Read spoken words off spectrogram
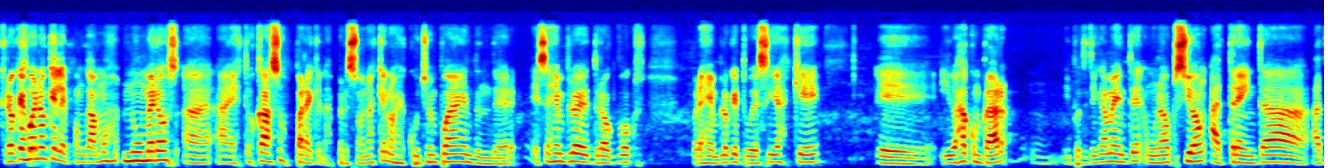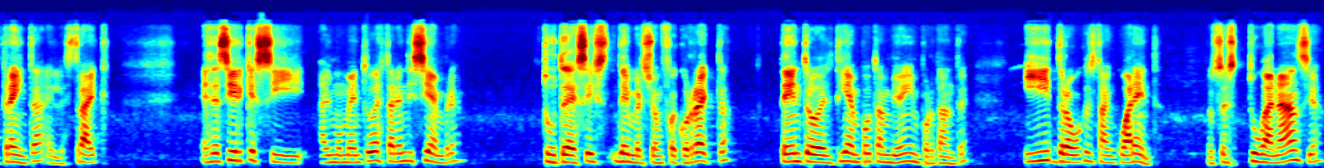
Creo que es bueno que le pongamos números a, a, estos casos para que las personas que nos escuchen puedan entender. Ese ejemplo de Dropbox, por ejemplo, que tú decías que eh, ibas a comprar, hipotéticamente, una opción a 30, a 30, el strike. Es decir, que si al momento de estar en diciembre, tu tesis de inversión fue correcta, dentro del tiempo también importante, y Dropbox está en 40. Entonces, tu ganancia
